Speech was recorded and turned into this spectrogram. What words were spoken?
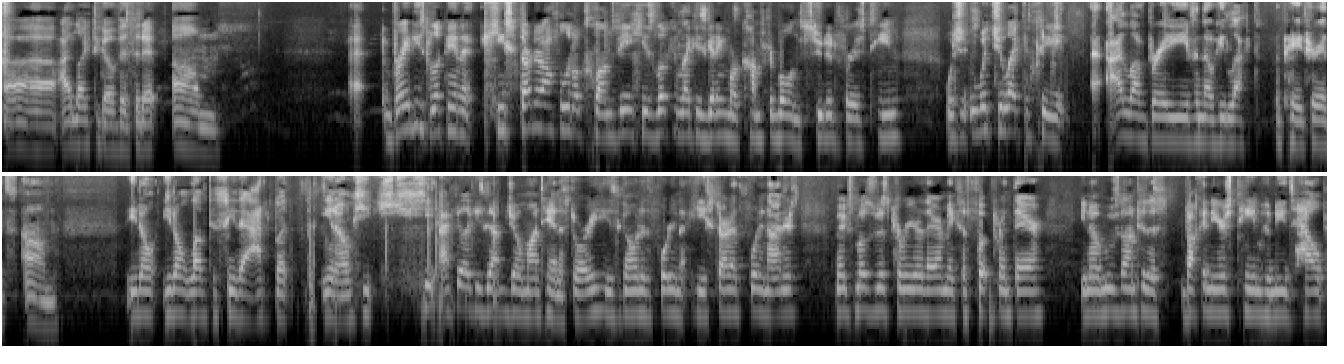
Uh, I'd like to go visit it. Um, uh, Brady's looking. He started off a little clumsy. He's looking like he's getting more comfortable and suited for his team, which which you like to see. I love Brady, even though he left the Patriots. Um, you don't you don't love to see that, but you know he, he I feel like he's got a Joe Montana story. He's going to the 40 he started at the 49ers, makes most of his career there, makes a footprint there. You know, moves on to this Buccaneers team who needs help,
